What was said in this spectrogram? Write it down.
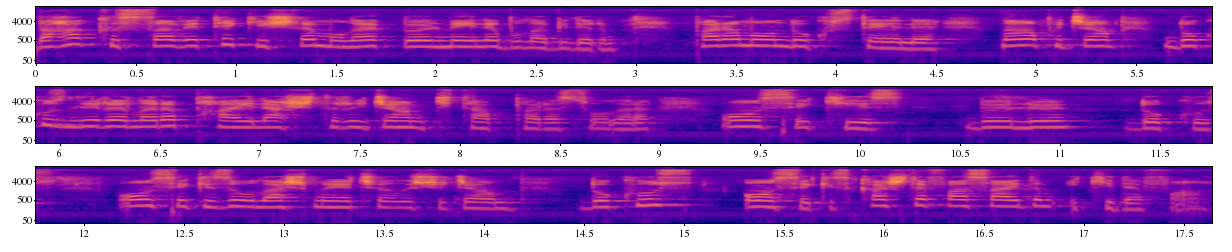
daha kısa ve tek işlem olarak bölmeyle bulabilirim. Param 19 TL. Ne yapacağım? 9 liralara paylaştıracağım kitap parası olarak. 18 bölü 9. 18'e ulaşmaya çalışacağım. 9, 18. Kaç defa saydım? 2 defa.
